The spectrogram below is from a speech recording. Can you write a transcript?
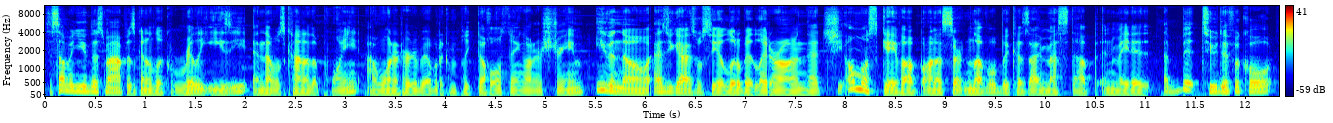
to some of you, this map is going to look really easy, and that was kind of the point. I wanted her to be able to complete the whole thing on her stream, even though, as you guys will see a little bit later on, that she almost gave up on a certain level because I messed up and made it a bit too difficult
